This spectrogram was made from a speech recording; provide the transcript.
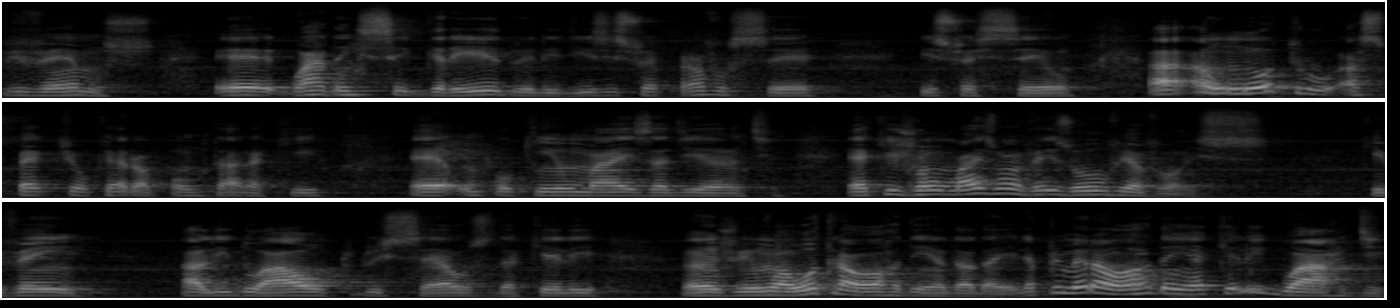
vivemos. É, guarda em segredo, ele diz, isso é para você, isso é seu. Há, há, um outro aspecto que eu quero apontar aqui, é um pouquinho mais adiante, é que João mais uma vez ouve a voz que vem ali do alto dos céus, daquele anjo, e uma outra ordem é dada a ele. A primeira ordem é que ele guarde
